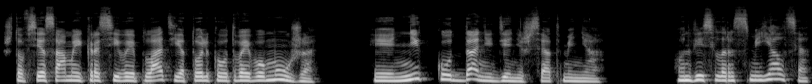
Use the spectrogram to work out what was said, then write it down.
что все самые красивые платья только у твоего мужа, и никуда не денешься от меня». Он весело рассмеялся,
